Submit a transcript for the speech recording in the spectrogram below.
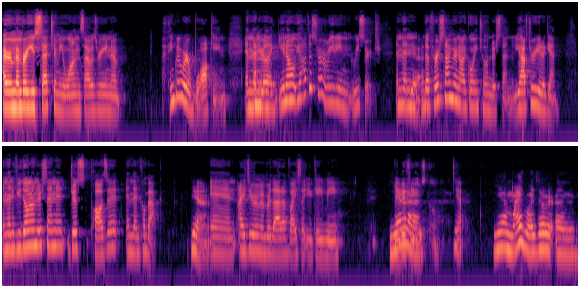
I remember you said to me once I was reading a I think we were walking and then uh-huh. you're like, you know, you have to start reading research. And then yeah. the first time you're not going to understand it. You have to read it again. And then if you don't understand it, just pause it and then come back. Yeah. And I do remember that advice that you gave me yeah. maybe a few years ago. Yeah. Yeah, my advisor, um,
